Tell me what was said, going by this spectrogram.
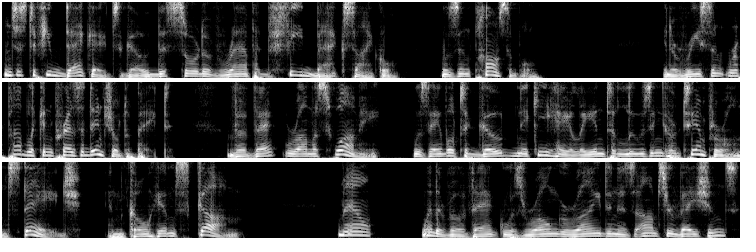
And just a few decades ago, this sort of rapid feedback cycle was impossible. In a recent Republican presidential debate, Vivek Ramaswamy was able to goad Nikki Haley into losing her temper on stage and call him scum. Now, whether Vivek was wrong or right in his observations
